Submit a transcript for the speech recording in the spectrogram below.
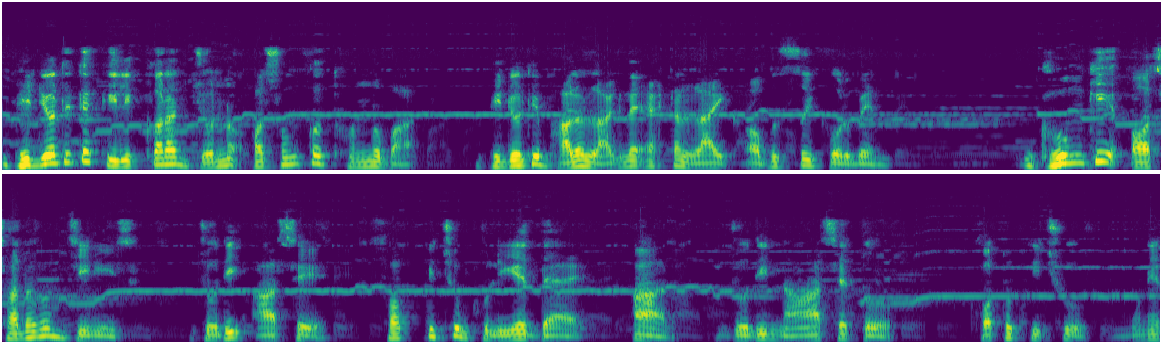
ভিডিওটিতে ক্লিক করার জন্য অসংখ্য ধন্যবাদ। ভিডিওটি ভালো লাগলে একটা লাইক অবশ্যই করবেন। ঘুম কি অসাধারণ জিনিস, যদি আসে সব কিছু ভুলিয়ে দেয়। আর যদি না আসে তো কত কিছু মনে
